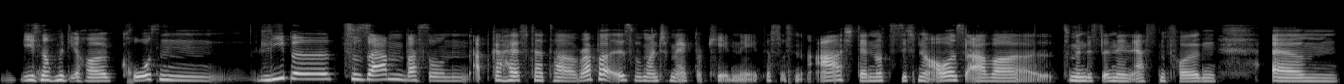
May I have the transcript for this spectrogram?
die ist noch mit ihrer großen Liebe zusammen, was so ein abgehalfterter Rapper ist, wo man schon merkt, okay, nee, das ist ein Arsch, der nutzt sich nur aus, aber zumindest in den ersten Folgen ähm,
